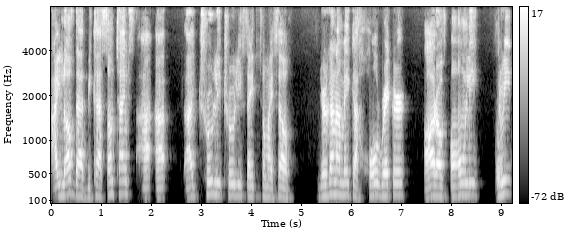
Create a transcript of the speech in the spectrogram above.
i love that because sometimes I, I, I truly truly say to myself you're gonna make a whole record out of only three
